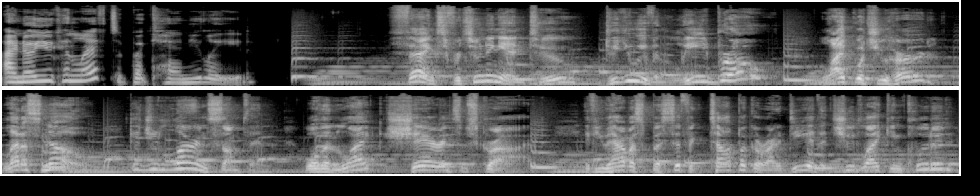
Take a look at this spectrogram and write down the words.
I know you can lift, but can you lead? Thanks for tuning in to Do You Even Lead, Bro? Like what you heard? Let us know. Did you learn something? Well, then like, share, and subscribe. If you have a specific topic or idea that you'd like included,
